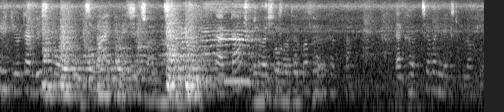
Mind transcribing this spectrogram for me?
ভিডিওটা বেশ বড় করছি না, এখানে শেষ করছি। টাটা, সবাই সুস্থ থাকবা ভালো থাকবা দেখা হচ্ছে আবার নেক্সট ব্লগে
